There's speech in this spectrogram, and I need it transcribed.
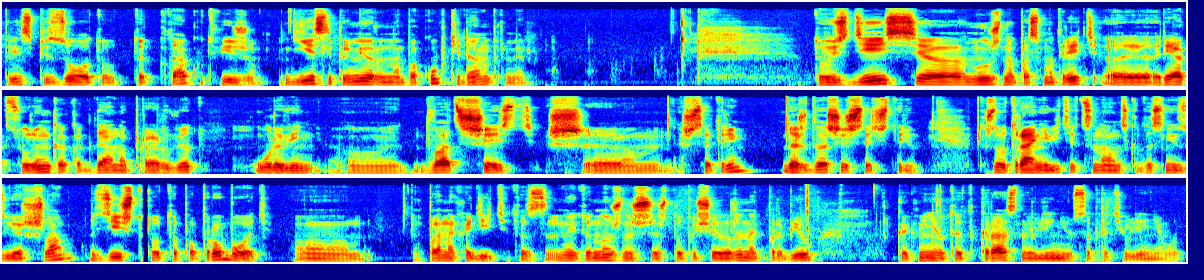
принципе, золото вот так, так вот вижу. Если, к примеру, на покупке, да, например, то здесь э, нужно посмотреть э, реакцию рынка, когда она прорвет уровень 26.63, э, даже 26.64. Потому что вот ранее, видите, цена у нас когда снизу вверх шла, здесь что-то попробовать, понаходить. Это, ну, это нужно, чтобы еще рынок пробил как минимум вот эту красную линию сопротивления, вот,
